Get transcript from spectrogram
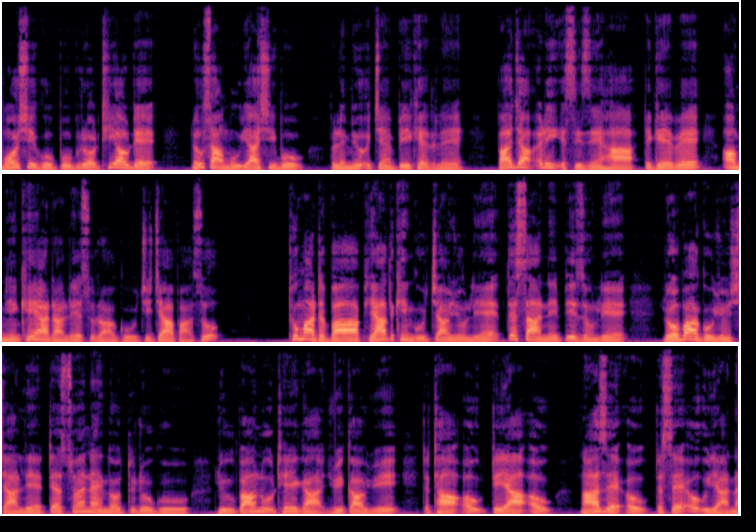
မောရှေကိုပို့ပြီးတော့ထိရောက်တဲ့လှုပ်ဆောင်မှုရရှိဖို့ဘယ်လိုမျိုးအကြံပေးခဲ့တယ်လဲ။ဘာကြောင့်အဲ့ဒီအစီအစဉ်ဟာတကယ်ပဲအောင်မြင်ခဲ့ရတာလဲဆိုတာကိုကြည့်ကြပါစို့။ထို့မှတပါဖျားသခင်ကိုကြောက်ရွံ့လျက်တစ္ဆာနှင့်ပြည့်စုံလျက် လောဘကိုယွန်ရှာလျက်တက်ဆွမ်းနိုင်သောသူတို့ကို လူပေါင်းတို့ထဲကရွေးကောက်၍တထောင်အုပ်တရာအုပ်90အုပ်30အုပ်အရာ၌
